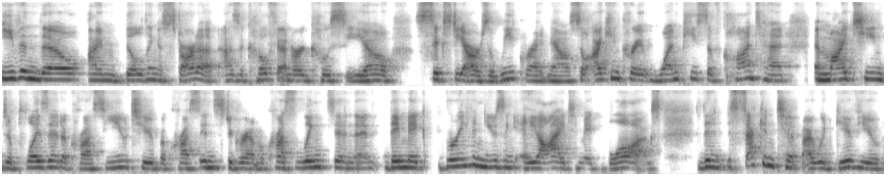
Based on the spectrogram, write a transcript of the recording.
even though I'm building a startup as a co founder and co CEO 60 hours a week right now. So I can create one piece of content and my team deploys it across YouTube, across Instagram, across LinkedIn, and they make, we're even using AI to make blogs. The second tip I would give you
